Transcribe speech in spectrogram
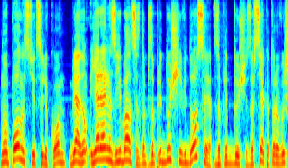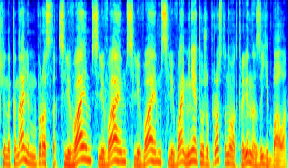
Ну, полностью и целиком. Бля, ну, я реально заебался. За, за предыдущие видосы, за предыдущие, за все, которые вышли на канале, мы просто сливаем, сливаем, сливаем, сливаем. Меня это уже просто, ну, откровенно заебало.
